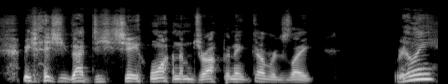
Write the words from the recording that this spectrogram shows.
because you got DJ Wonnum dropping in coverage. Like, really?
